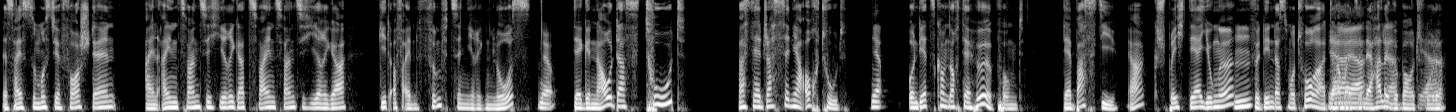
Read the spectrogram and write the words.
Das heißt, du musst dir vorstellen, ein 21-Jähriger, 22-Jähriger geht auf einen 15-Jährigen los. Ja der genau das tut, was der Justin ja auch tut. Und jetzt kommt noch der Höhepunkt. Der Basti, ja, sprich der Junge, hm? für den das Motorrad ja, damals ja, in der Halle ja, gebaut wurde,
